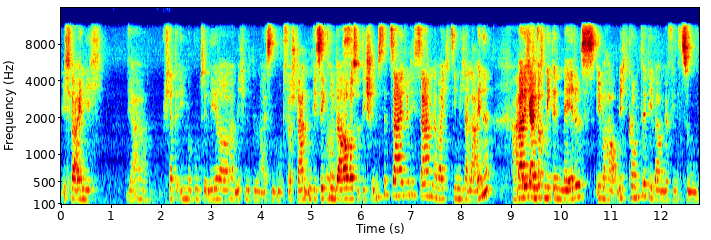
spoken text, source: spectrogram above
ich war eigentlich, ja, ich hatte immer gute Lehrer, habe mich mit den meisten gut verstanden. Die Sekundar war so die schlimmste Zeit, würde ich sagen. Da war ich ziemlich alleine, ah, weil ich einfach mit den Mädels überhaupt nicht konnte. Die waren mir viel zu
